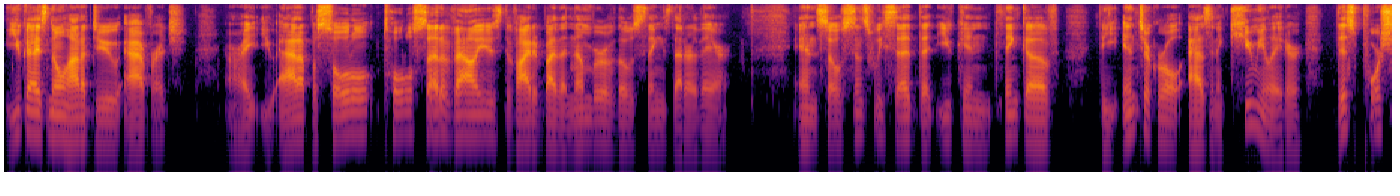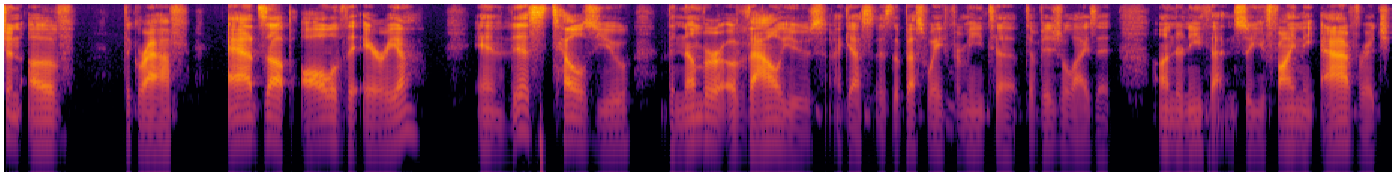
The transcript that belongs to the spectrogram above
you guys know how to do average. All right, you add up a total, total set of values divided by the number of those things that are there. And so since we said that you can think of the integral as an accumulator, this portion of the graph adds up all of the area and this tells you the number of values, I guess, is the best way for me to, to visualize it underneath that. And so you find the average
